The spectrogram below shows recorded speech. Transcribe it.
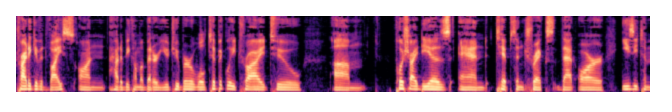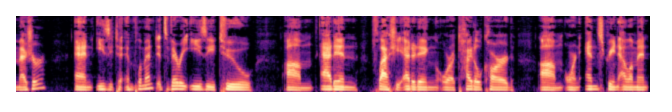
try to give advice on how to become a better YouTuber will typically try to um, push ideas and tips and tricks that are easy to measure and easy to implement. It's very easy to um, add in flashy editing or a title card um, or an end screen element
